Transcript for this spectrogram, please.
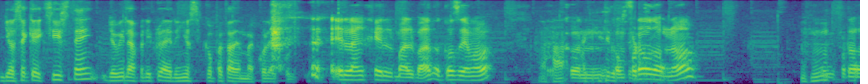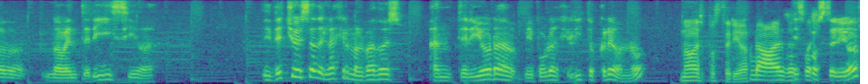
Yo sé que existen. Yo vi la película de niños psicópata de Macaulay Culkin. El ángel malvado, ¿cómo se llamaba? Ajá, con. Frodo, ¿no? Con Frodo, noventerísima. Y de hecho esa del ángel malvado es anterior a mi pobre angelito, creo, ¿no? No, es posterior. No, es ¿Es posterior?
